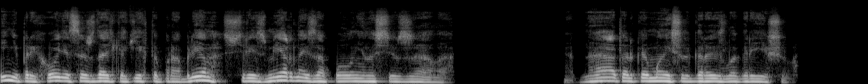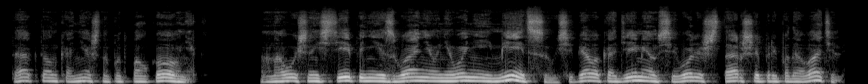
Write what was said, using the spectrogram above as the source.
и не приходится ждать каких-то проблем с чрезмерной заполненностью зала. Одна только мысль грызла Гришу. Так-то он, конечно, подполковник но научной степени и звания у него не имеется, у себя в академии он всего лишь старший преподаватель.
